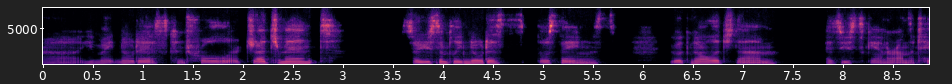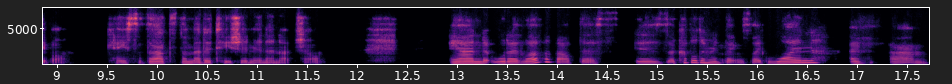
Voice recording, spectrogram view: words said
uh, you might notice control or judgment. So you simply notice those things, you acknowledge them as you scan around the table. Okay, so that's the meditation in a nutshell. And what I love about this is a couple different things. Like, one, I've um,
